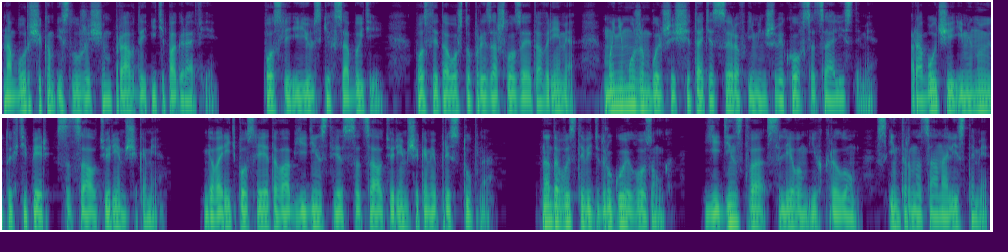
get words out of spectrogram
наборщикам и служащим правды и типографии. После июльских событий, после того, что произошло за это время, мы не можем больше считать эсеров и меньшевиков социалистами. Рабочие именуют их теперь социал-тюремщиками. Говорить после этого об единстве с социал-тюремщиками преступно. Надо выставить другой лозунг: единство с левым их крылом, с интернационалистами,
